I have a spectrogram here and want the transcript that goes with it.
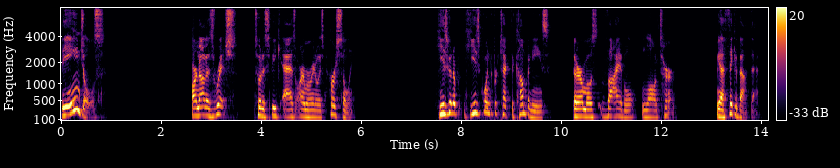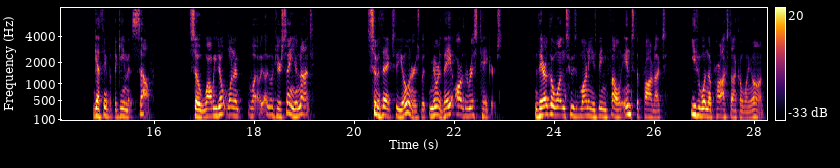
the Angels are not as rich, so to speak, as Arte Moreno is personally. He's going to he's going to protect the companies that are most viable long term. You got to think about that. You got to think about the game itself. So while we don't want to, like you're saying, you're not sympathetic to the owners, but remember they are the risk takers. They're the ones whose money is being funneled into the product, even when the product's not going on.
